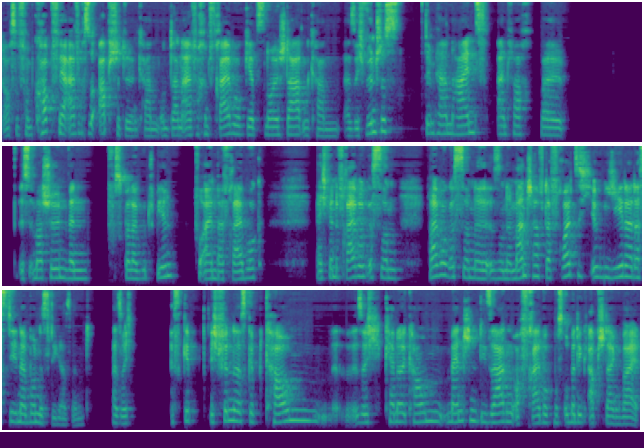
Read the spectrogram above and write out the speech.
auch so vom Kopf her einfach so abschütteln kann und dann einfach in Freiburg jetzt neu starten kann. Also ich wünsche es dem Herrn Heinz einfach, weil ist immer schön, wenn Fußballer gut spielen, vor allem bei Freiburg. Ich finde, Freiburg ist so ein, Freiburg ist so eine, so eine Mannschaft, da freut sich irgendwie jeder, dass die in der Bundesliga sind. Also ich, es gibt, ich finde, es gibt kaum, also ich kenne kaum Menschen, die sagen, oh, Freiburg muss unbedingt absteigen, weil.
